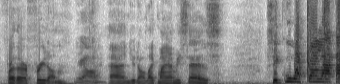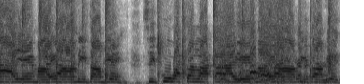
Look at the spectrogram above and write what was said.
for their freedom. Yeah. And you know, like Miami says, si Cuba está en la calle, Miami también. Si Cuba está en la calle, Miami también.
